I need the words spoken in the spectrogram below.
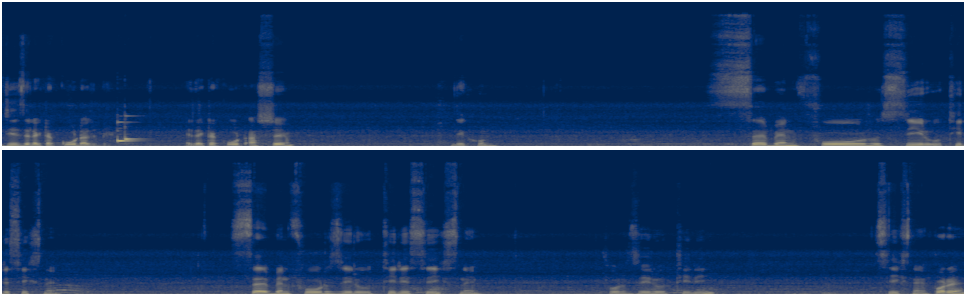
ডিজিটের একটা কোড আসবে। এটা একটা কোড আসছে। দেখুন। Seven four zero three six nine seven four zero three six nine four zero three six nine পরে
